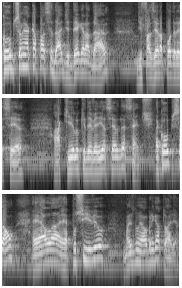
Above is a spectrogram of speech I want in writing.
Corrupção é a capacidade de degradar, de fazer apodrecer aquilo que deveria ser decente. A corrupção, ela é possível, mas não é obrigatória.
